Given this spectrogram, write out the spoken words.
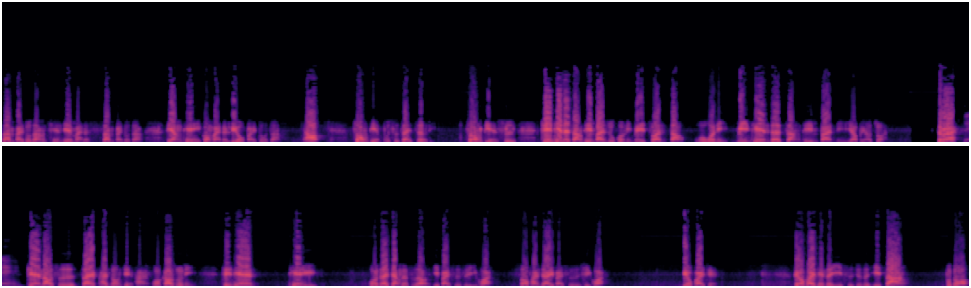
三百多张，前天买了三百多张，两天一共买了六百多张。好，重点不是在这里，重点是今天的涨停板，如果你没赚到，我问你，明天的涨停板你要不要赚？对不对？对，今天老师在盘中解盘，我告诉你，今天天域我在讲的时候一百四十一块，收盘价一百四十七块，六块钱。六块钱的意思就是一张不多，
